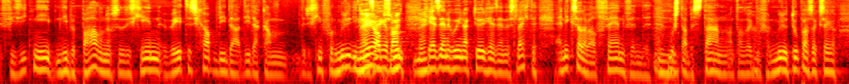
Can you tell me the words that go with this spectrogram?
fysiek niet, niet bepalen. Of zo. Er is geen wetenschap die dat, die dat kan... Er is geen formule die Nee, kan zeggen absoluut, van... nee. Jij bent een goede acteur, jij bent een slechte. En ik zou dat wel fijn vinden, Mhm. moest dat bestaan. Want dan zou ik die formule toepassen. Zou ik zeggen,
